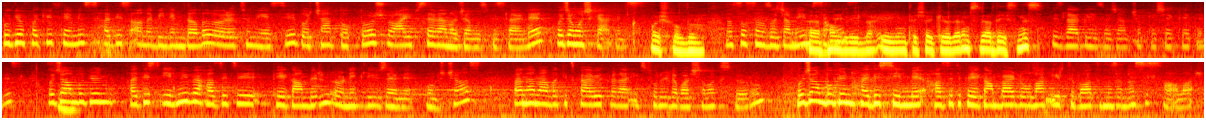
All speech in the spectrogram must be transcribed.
Bugün fakültemiz Hadis Anabilim Dalı öğretim üyesi doçent doktor Şuayb Seven hocamız bizlerle. Hocam hoş geldiniz. Hoş bulduk. Nasılsınız hocam? iyi misiniz? Elhamdülillah iyiyim. Teşekkür ederim. Sizler de iyisiniz. Bizler deyiz hocam. Çok teşekkür ederiz. Hocam bugün hadis ilmi ve Hazreti Peygamber'in örnekliği üzerine konuşacağız. Ben hemen vakit kaybetmeden ilk soruyla başlamak istiyorum. Hocam bugün hadis ilmi Hazreti Peygamber'le olan irtibatımızı nasıl sağlar?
